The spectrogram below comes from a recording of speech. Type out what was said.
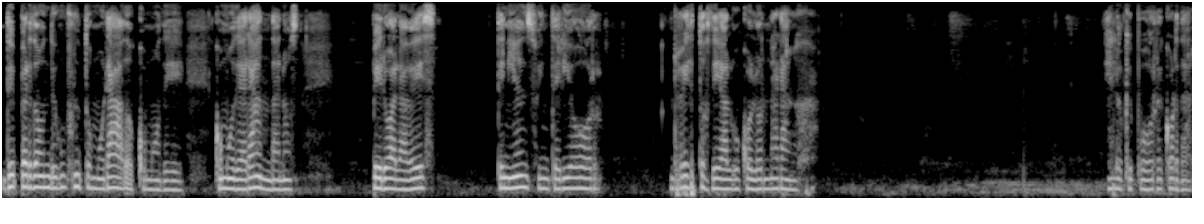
de perdón, de un fruto morado como de como de arándanos, pero a la vez tenía en su interior restos de algo color naranja. Es lo que puedo recordar.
